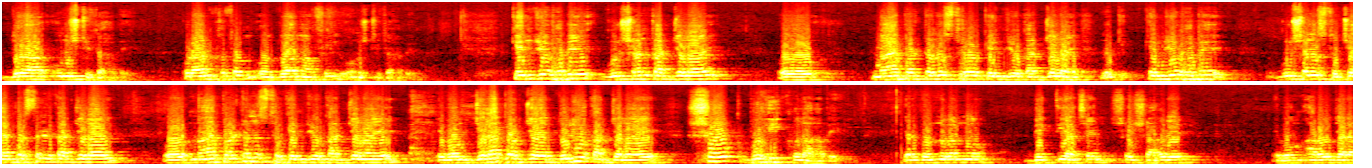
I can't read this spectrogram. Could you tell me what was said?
দোয়া অনুষ্ঠিত হবে। কোরআন খতম ও দোয়া মাহফিল অনুষ্ঠিত হবে। কেন্দ্রীয়ভাবে গুলশান কার্যালয় ও নয়াপল্টনস্থ কেন্দ্রীয় কার্যালয় কেন্দ্রীয়ভাবে গুলশানস্থ চেয়ারপারসনের কার্যালয় ও নয়াপল্টনস্থ কেন্দ্রীয় কার্যালয়ে এবং জেলা পর্যায়ের দলীয় কার্যালয়ে শোক বহি খোলা হবে। যারা গণ্যমান্য ব্যক্তি আছেন সেই শহরের এবং আরও যারা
